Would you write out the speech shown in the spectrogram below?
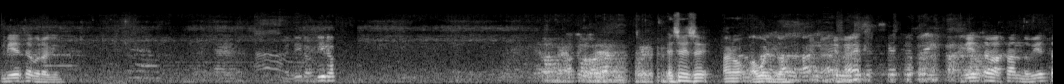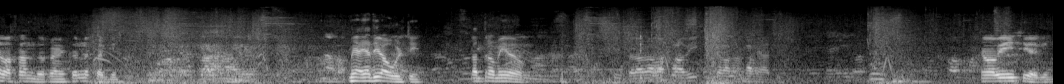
Empieza por aquí. Me tiro. Tiro. Ese, ese. Ah, no, ha vuelto. Vi está bajando, Vi está bajando. Renekton no está aquí. Mira, ya ha tirado ulti. Miedo. Javi te va a cambiar a ti. No, Vi sigue aquí.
